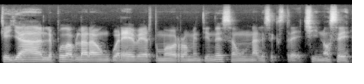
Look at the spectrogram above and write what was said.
que ya le puedo hablar a un Wherever, Tomorrow, ¿me entiendes? A un Alex Stretchy, no sé.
